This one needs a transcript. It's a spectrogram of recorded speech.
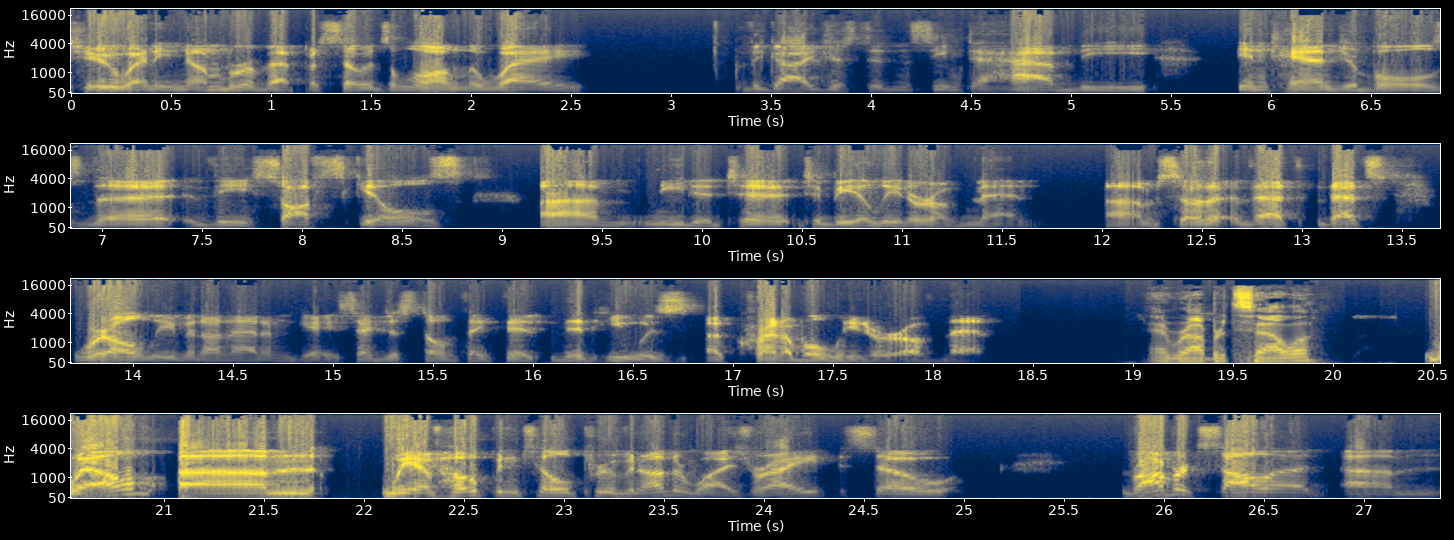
to any number of episodes along the way. The guy just didn't seem to have the intangibles, the the soft skills um, needed to to be a leader of men. Um, so that, that that's where I'll leave it on Adam Gase. I just don't think that that he was a credible leader of men. And Robert Saleh. Well, um, we have hope until proven otherwise, right? So Robert Saleh um,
